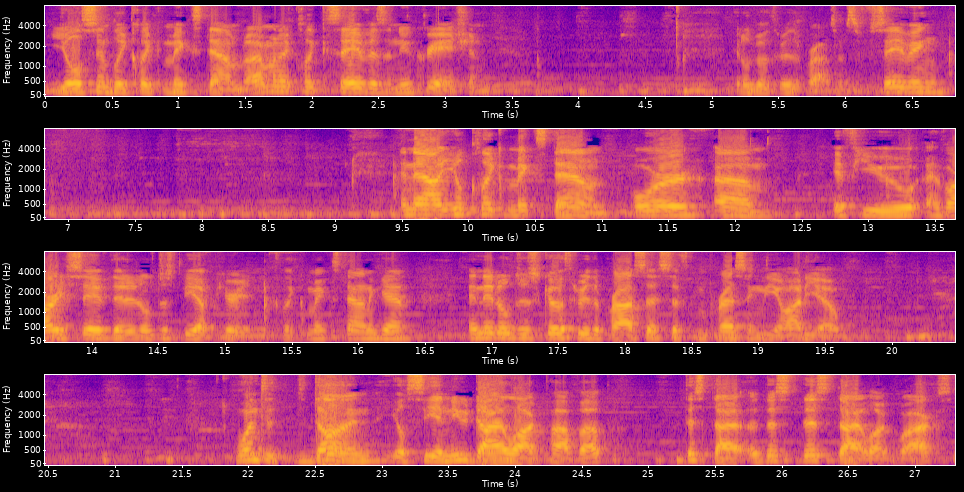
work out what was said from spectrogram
you'll simply click Mix Down. But I'm going to click Save as a new creation it'll go through the process of saving. And now you'll click mix down, or um, if you have already saved it, it'll just be up here, and you click mix down again, and it'll just go through the process of compressing the audio. Once it's done, you'll see a new dialog pop up, this di this this dialog box,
